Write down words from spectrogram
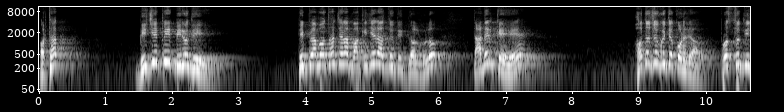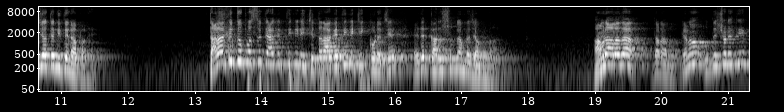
অর্থাৎ বিজেপি বিরোধী তীব্রামথা ছাড়া বাকি যে রাজনৈতিক দলগুলো, তাদেরকে হতচকিত করে যাও প্রস্তুতি যাতে নিতে না পারে। তারা কিন্তু প্রস্তুতি আগের থেকে নিচ্ছে, তারা আগের থেকে ঠিক করেছে, এদের কারোর সঙ্গে আমরা যাব না। আমরা আলাদা দাঁড়াবো। কেন? উদ্দেশ্যটা কি?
